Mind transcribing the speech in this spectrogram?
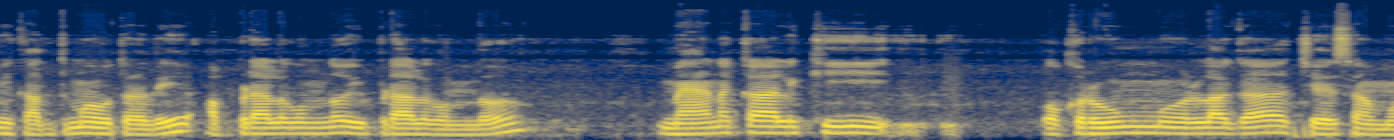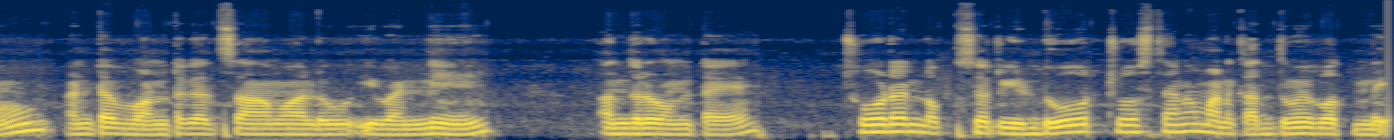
మీకు అర్థమవుతుంది అప్పుడు ఎలాగుందో ఇప్పుడు ఎలాగుందో మేనకాలకి ఒక రూమ్ లాగా చేసాము అంటే వంటగది సామాన్లు ఇవన్నీ అందులో ఉంటాయి. చూడండి ఒకసారి ఈ డోర్ చూస్తేనే మనకు అర్థమైపోతుంది.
